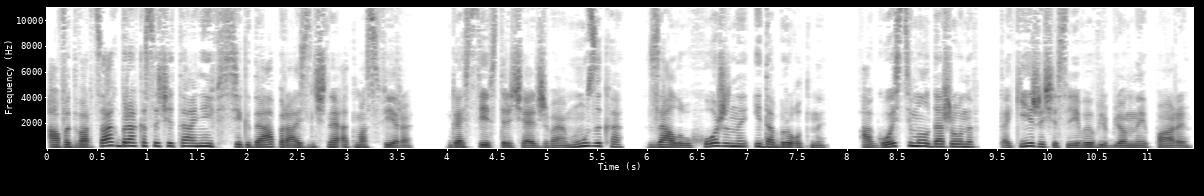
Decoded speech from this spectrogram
А во дворцах бракосочетаний всегда праздничная атмосфера, гостей встречает живая музыка, Залы ухожены и добротны, а гости молодоженов — такие же счастливые влюбленные пары.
